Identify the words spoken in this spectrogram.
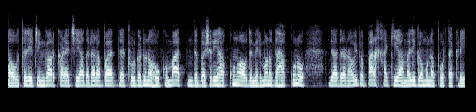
او تل یې ټینګار کړی چې یاده ډله باید د ټولګډونه حکومت د بشري حقونو او د میرمنو د حقونو د درناوي په برخه کې عملي ګامونه پورته کړي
